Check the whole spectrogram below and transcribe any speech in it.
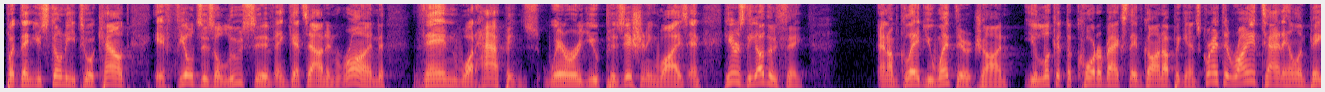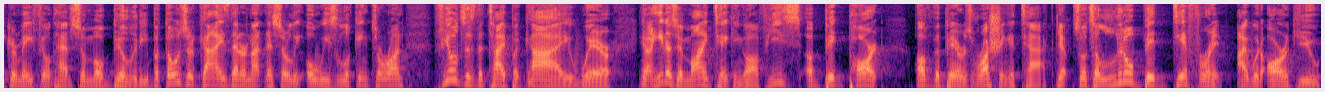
but then you still need to account if Fields is elusive and gets out and run, then what happens? Where are you positioning wise? And here's the other thing and I'm glad you went there, John. You look at the quarterbacks they've gone up against. Granted, Ryan Tannehill and Baker Mayfield have some mobility, but those are guys that are not necessarily always looking to run. Fields is the type of guy where, you know, he doesn't mind taking off. He's a big part of the Bears' rushing attack. Yep. So it's a little bit different, I would argue,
